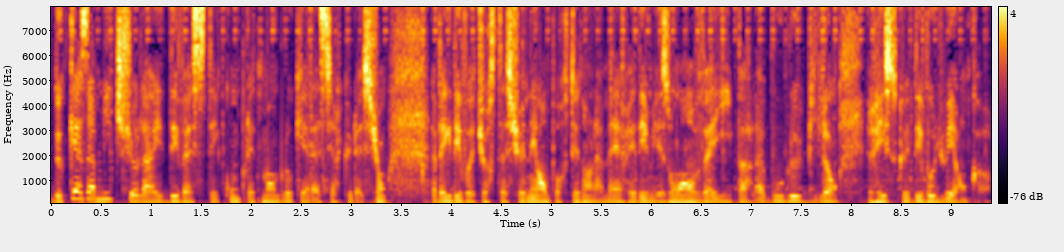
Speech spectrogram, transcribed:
de Casamicciola est dévastée, complètement bloquée à la circulation, avec des voitures stationnées emportées dans la mer et des maisons envahies par la boue. Le bilan risque d'évoluer encore.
